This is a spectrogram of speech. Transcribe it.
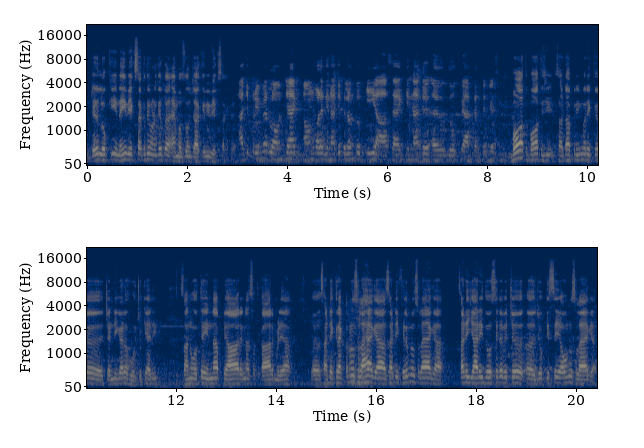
ਜਿਹੜੇ ਲੋਕੀ ਨਹੀਂ ਵੇਖ ਸਕਦੇ ਹੋਣਗੇ ਤਾਂ Amazon ਜਾ ਕੇ ਵੀ ਵੇਖ ਸਕਦੇ ਆ। ਅੱਜ ਪ੍ਰੀਮੀਅਰ ਲਾਂਚ ਹੈ ਆਉਣ ਵਾਲੇ ਦਿਨਾਂ 'ਚ ਫਿਲਮ ਤੋਂ ਕੀ ਆਸ ਹੈ? ਕਿੰਨਾ ਕੁ ਲੋਕ ਪਿਆਰ ਕਰਦੇ ਪਏ ਬਹੁਤ ਬਹੁਤ ਜੀ। ਸਾਡਾ ਪ੍ਰੀਮੀਅਰ ਇੱਕ ਚੰਡੀਗੜ੍ਹ ਹੋ ਚੁੱਕਿਆ ਜੀ। ਸਾਨੂੰ ਉੱਥੇ ਇੰਨਾ ਪਿਆਰ ਇੰਨਾ ਸਤਿਕਾਰ ਮਿਲਿਆ। ਸਾਡੇ ਕਰੈਕਟਰ ਨੂੰ ਸਲਾਹਿਆ ਗਿਆ ਸਾਡੀ ਫਿਲਮ ਨੂੰ ਸਲਾਹਿਆ ਗਿਆ। ਸਾਡੀ ਯਾਰੀ ਦੋਸਤੀ ਦੇ ਵਿੱਚ ਜੋ ਕਿੱਸੇ ਆ ਉਹਨੂੰ ਸਲਾਹਿਆ ਗਿਆ।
